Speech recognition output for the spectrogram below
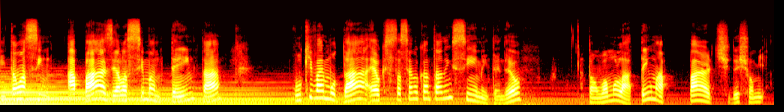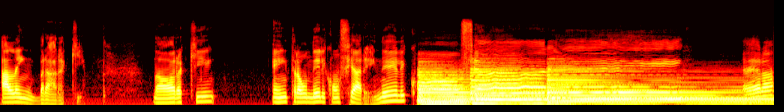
Então, assim, a base ela se mantém, tá? O que vai mudar é o que está sendo cantado em cima, entendeu? Então, vamos lá. Tem uma parte, deixa eu me alembrar aqui. Na hora que entra o nele confiarei. Nele confiarei. Era...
